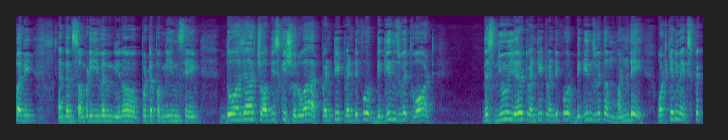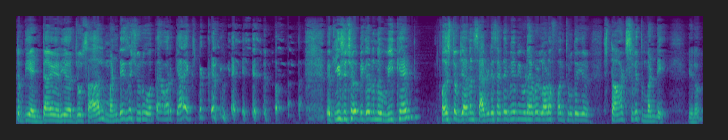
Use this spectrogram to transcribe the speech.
Funny. And then somebody even, you know, put up a meme saying 2024 की शुरुआत 2024 begins with what? this new year 2024 begins with a Monday. What can you expect of the entire year? जो साल Monday से शुरू होता है और क्या expect करेंगे? At least it should have begun on the weekend. First of Jan and Saturday, Saturday, maybe would have a lot of fun through the year. Starts with Monday, you know.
